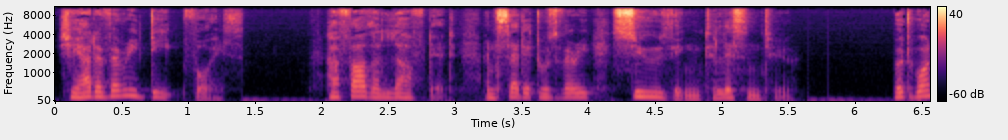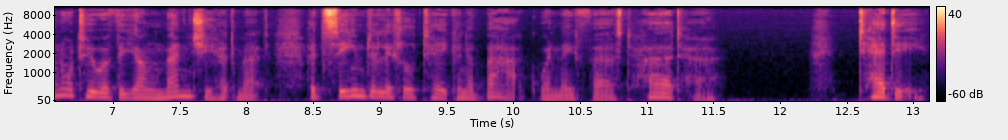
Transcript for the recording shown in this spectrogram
She had a very deep voice. Her father loved it and said it was very soothing to listen to. But one or two of the young men she had met had seemed a little taken aback when they first heard her. Teddy,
